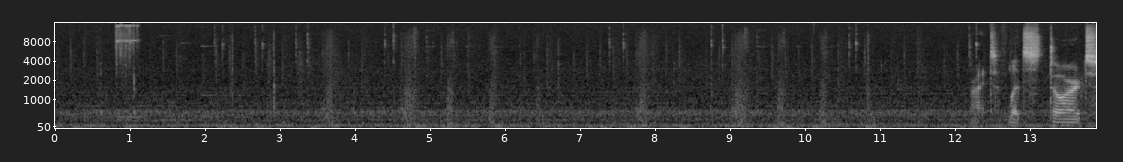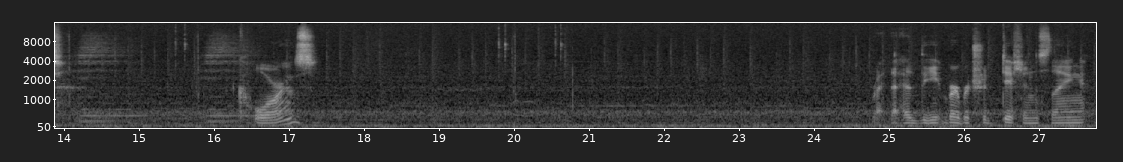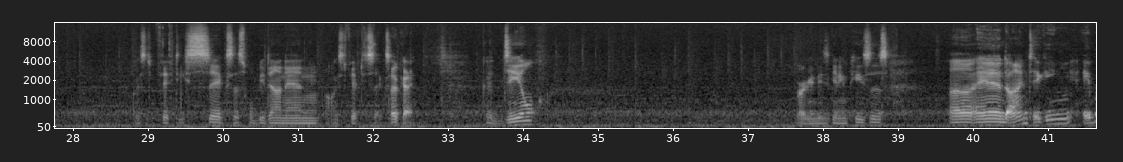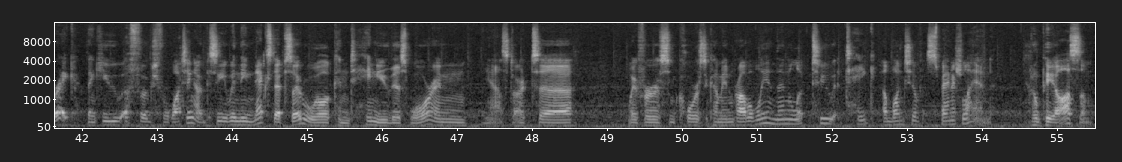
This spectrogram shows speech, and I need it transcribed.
Right, let's start cores. Had the Berber traditions thing. August 56, this will be done in August 56. Okay, good deal. Burgundy's getting pieces. Uh, and I'm taking a break. Thank you, uh, folks, for watching. I hope to see you in the next episode. We'll continue this war and, yeah, start, uh, wait for some cores to come in probably, and then look to take a bunch of Spanish land. It'll be awesome.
